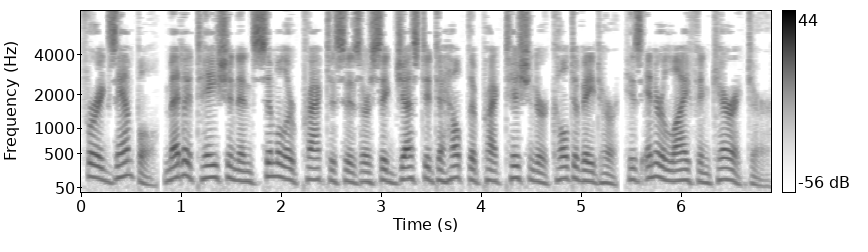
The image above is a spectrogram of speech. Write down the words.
For example, meditation and similar practices are suggested to help the practitioner cultivate her, his inner life and character.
